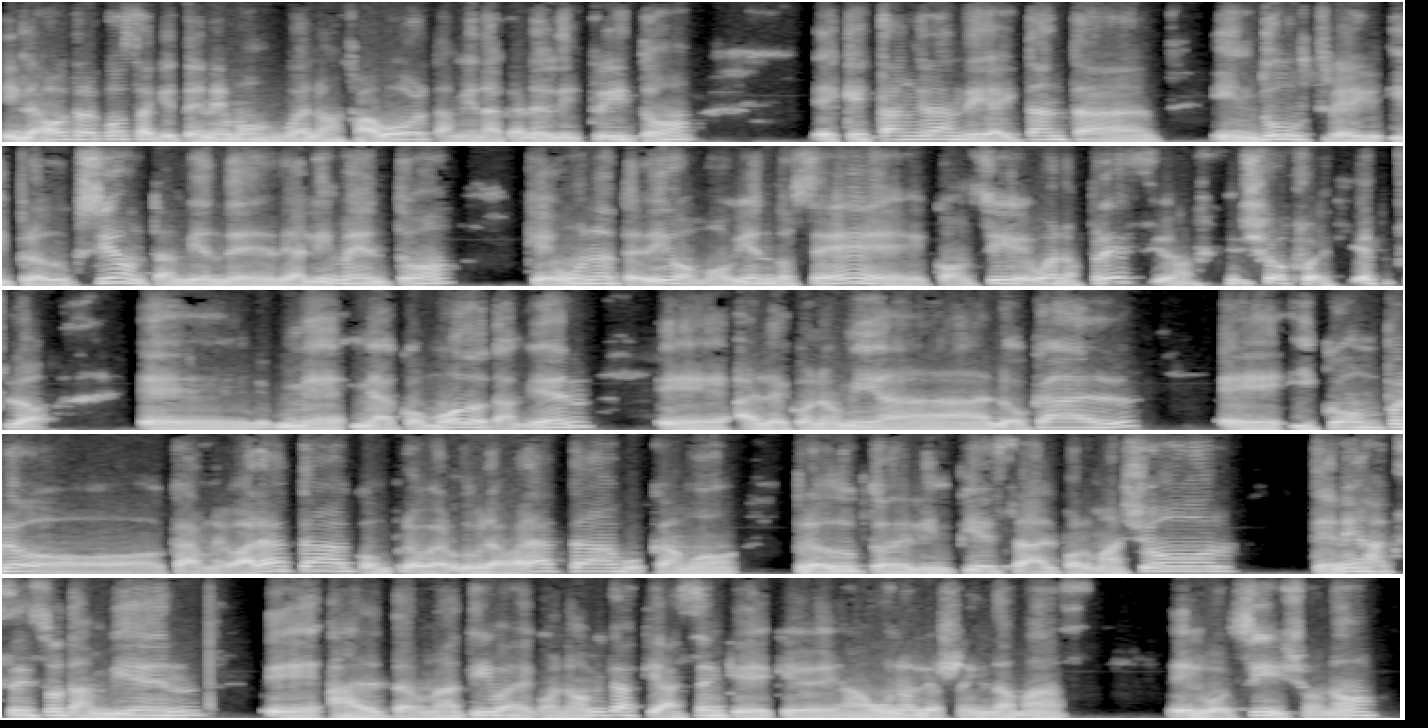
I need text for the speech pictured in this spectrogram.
Y la otra cosa que tenemos, bueno, a favor también acá en el distrito, es que es tan grande y hay tanta industria y, producción también de, de alimentos que uno, te digo, moviéndose consigue buenos precios. Yo, por ejemplo, eh, me, acomodo también eh, a la economía local eh, y compro carne barata, compro verdura barata, buscamos productos de limpieza al por mayor, tenés acceso también a alternativas económicas que hacen que, a uno le rinda más el bolsillo, ¿no?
